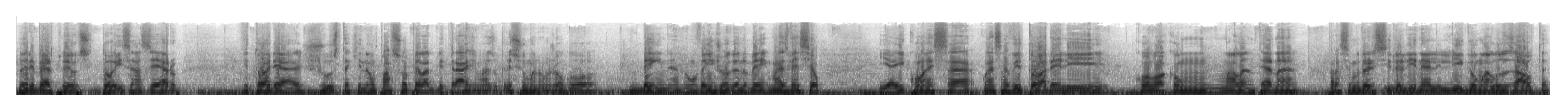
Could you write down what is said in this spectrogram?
no Heriberto Eus, 2 a 0 Vitória justa que não passou pela arbitragem, mas o Criciúma não jogou bem, né? Não vem jogando bem, mas venceu. E aí com essa, com essa vitória ele coloca um, uma lanterna para cima do Ercílio ali, né? Ele liga uma luz alta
